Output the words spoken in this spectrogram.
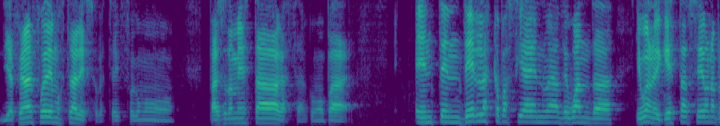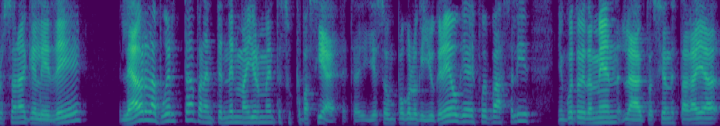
Y al final fue demostrar eso, ¿cachai? Fue como... Para eso también está Agatha, como para entender las capacidades nuevas de Wanda. Y bueno, y que esta sea una persona que le dé, le abra la puerta para entender mayormente sus capacidades, ¿cachai? Y eso es un poco lo que yo creo que después va a salir. Y encuentro que también la actuación de esta galla,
